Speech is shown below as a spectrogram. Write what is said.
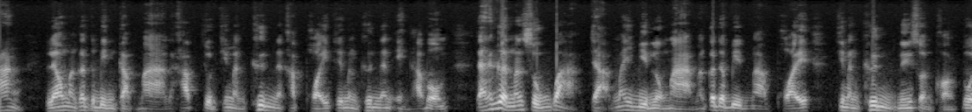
ตั้ง แล้วมันก็จะบินกลับมานะครับจุดที่มันขึ้นนะครับพอยที่มันขึ้นนั่นเองครับผมแต่ถ้าเกิดมันสูงกว่าจะไม่บินลงมา มันก็จะบินมาพอยที่มันขึ้นในส่วนของตัว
